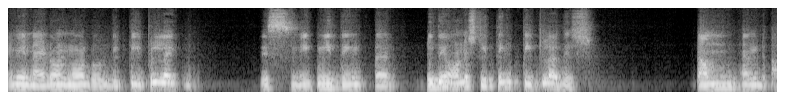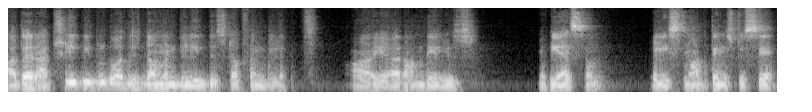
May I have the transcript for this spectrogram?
I mean, I don't know, dude. The people like this make me think that do they honestly think people are this dumb and are there actually people who are this dumb and believe this stuff and be like, ah, yeah, Ramdev is, he has some really smart things to say.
